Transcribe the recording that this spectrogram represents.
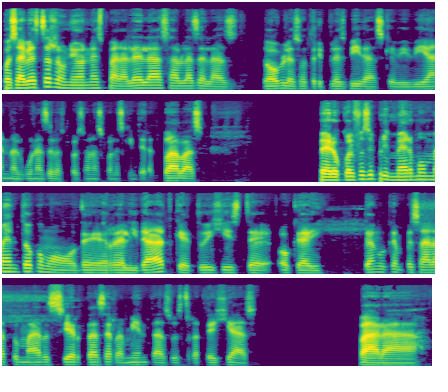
pues había estas reuniones paralelas, hablas de las dobles o triples vidas que vivían algunas de las personas con las que interactuabas. Pero ¿cuál fue ese primer momento como de realidad que tú dijiste, ok, tengo que empezar a tomar ciertas herramientas o estrategias para,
